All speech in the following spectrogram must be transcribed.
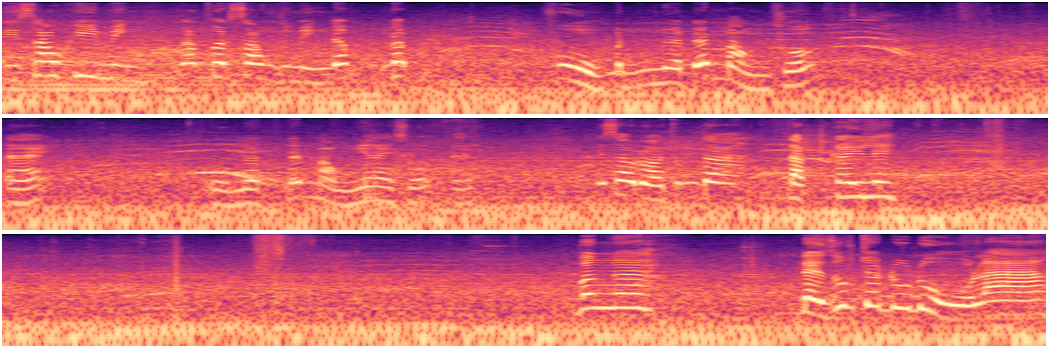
thì sau khi mình rắc phân xong thì mình đắp đắp phủ một lượt đất mỏng xuống. Đấy phủ lượt đất mỏng như này xuống đấy thế sau đó chúng ta đặt cây lên Vâng, à, để giúp cho đu đủ là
